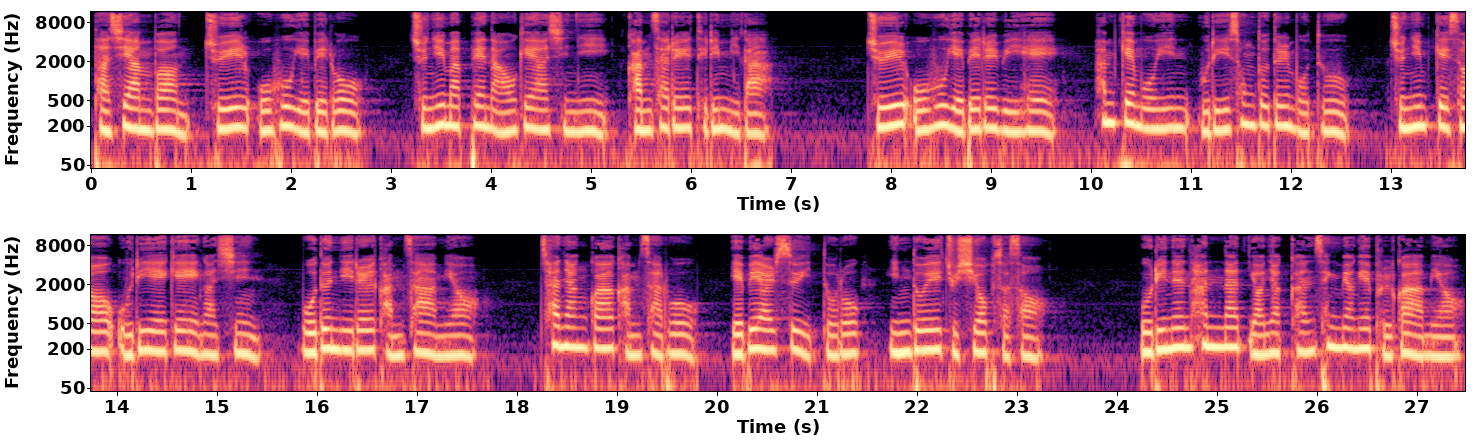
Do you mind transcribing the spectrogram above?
다시 한번 주일 오후 예배로 주님 앞에 나오게 하시니 감사를 드립니다. 주일 오후 예배를 위해 함께 모인 우리 성도들 모두 주님께서 우리에게 행하신 모든 일을 감사하며 찬양과 감사로 예배할 수 있도록 인도해 주시옵소서. 우리는 한낱 연약한 생명에 불과하며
